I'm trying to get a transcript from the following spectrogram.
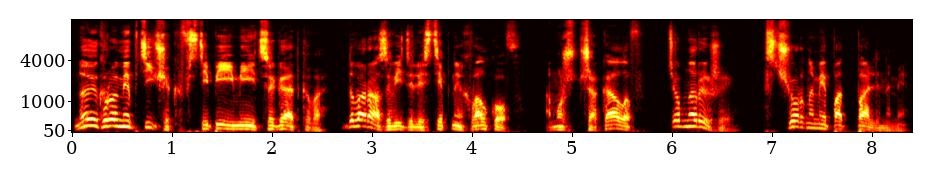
Ну и кроме птичек в степи имеется гадкого. Два раза видели степных волков, а может шакалов, темно-рыжие, с черными подпалинами,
